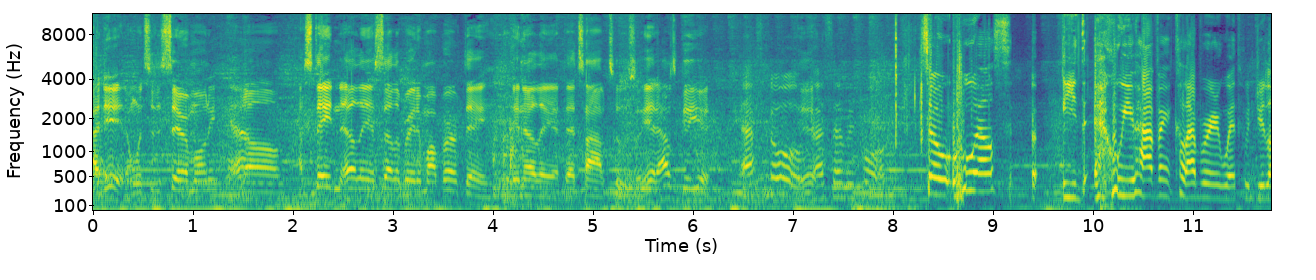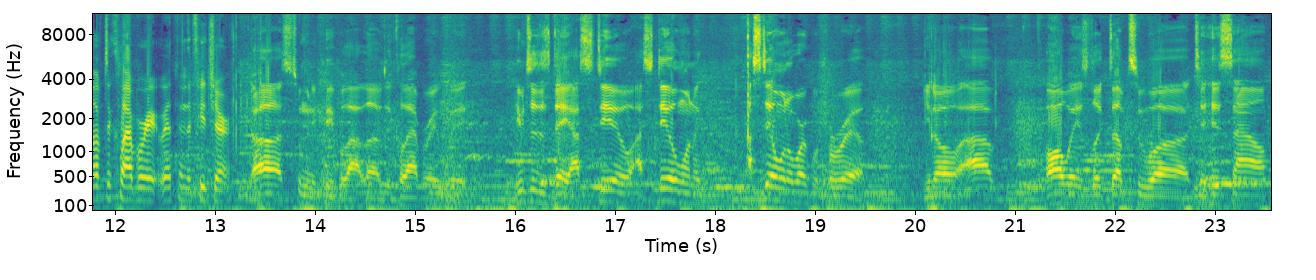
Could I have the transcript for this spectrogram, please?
I did. I went to the ceremony. And, um, I stayed in LA and celebrated my birthday in LA at that time too. So yeah, that was a good year. That's cool. Yeah. That's really cool. So who else, uh, who you haven't collaborated with, would you love to collaborate with in the future? Uh, it's too many people I love to collaborate with. Even to this day, I still, I still want to, I still want to work with Pharrell. You know, I've always looked up to uh, to his sound.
